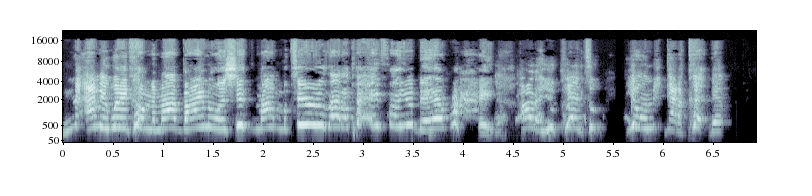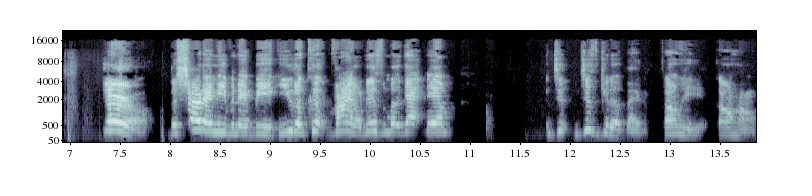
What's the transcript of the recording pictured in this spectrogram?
I mean, when it come to my vinyl and shit, my materials I don't pay for you. Damn right. Hold on, you cut to you don't gotta cut that. Girl, the shirt ain't even that big. You done cut vinyl. This much goddamn. Just, just get up, baby. Go ahead. Go home.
